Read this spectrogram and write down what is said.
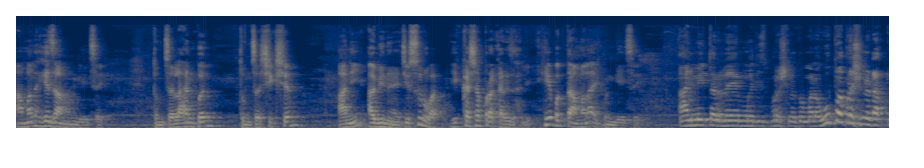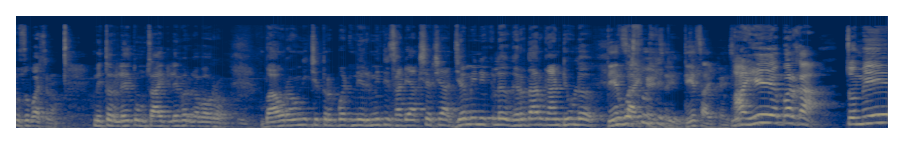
आम्हाला हे जाणून घ्यायचं आहे. तुमचं लहानपण तुमचं शिक्षण आणि अभिनयाची सुरुवात ही कशा प्रकारे झाली हे फक्त आम्हाला ऐकून घ्यायचं आहे. आणि मी तर लय मध्येच प्रश्न तुम्हाला उपप्रश्न टाकतो सुभाषराव. मी तर लय तुमचं ऐकलंय बरं का भाऊराव. भाऊरावनी चित्रपट निर्मितीसाठी अक्षरशः जमीन इकलं घरदार गाण ठेवलं. तेच वस्तुस्थिती. तेच ऐकायचं हा बरं का. तुम्ही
